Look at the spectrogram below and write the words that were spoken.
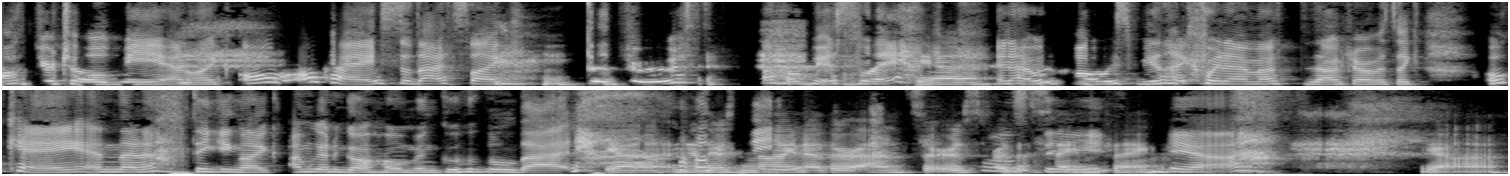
doctor told me," and I'm like, "Oh, okay, so that's like the truth." obviously. Yeah. And I would always be like, when I'm at the doctor, I was like, okay. And then I'm thinking like, I'm going to go home and Google that. Yeah. And then there's nine other answers we'll for the see. same thing. Yeah. Yeah.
